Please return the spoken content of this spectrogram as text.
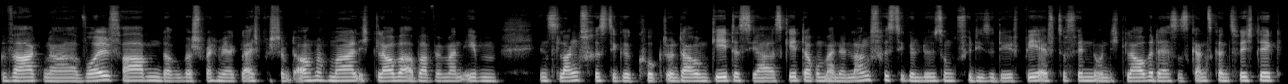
Wagner Wolf haben. Darüber sprechen wir ja gleich bestimmt auch nochmal. Ich glaube aber, wenn man eben ins Langfristige guckt, und darum geht es ja, es geht darum, eine langfristige Lösung für diese DFB-11 zu finden. Und ich glaube, da ist es ganz, ganz wichtig,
